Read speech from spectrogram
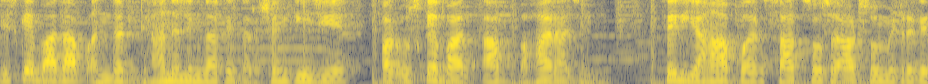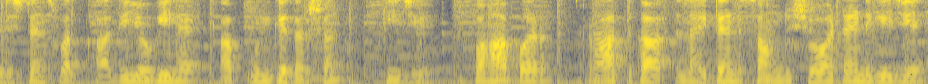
इसके बाद आप अंदर ध्यान लिंगा के दर्शन कीजिए और उसके बाद आप बाहर आ जाइए फिर यहाँ पर 700 से 800 मीटर के डिस्टेंस पर आदि योगी है, आप उनके दर्शन कीजिए। वहाँ पर रात का light and sound show attend कीजिए,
